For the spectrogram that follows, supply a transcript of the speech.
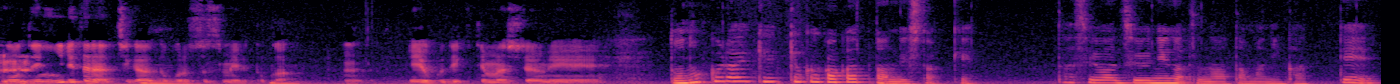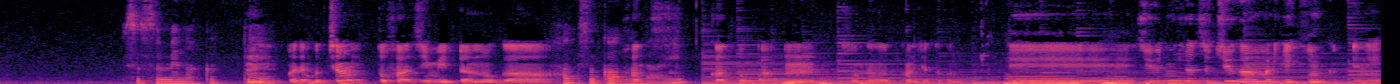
拠を手に入れたら違うところ進めるとか、よくできてましたよね。どのくらい結局かかったんでしたっけ？私は12月の頭に買って進めなくって。まあでもちゃんと始めたのが20日ぐらい？20日とか、ううん。ん、そんな感じだったかな。うんで、うん。12月中があんまりできんくってね、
